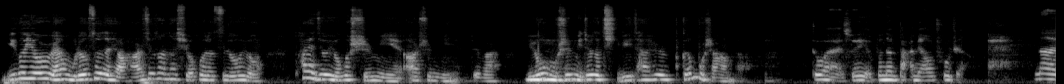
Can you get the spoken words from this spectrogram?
一个幼儿园五六岁的小孩，就算他学会了自由泳，他也就游个十米、二十米，对吧？游五十米这个体力他是跟不上的。对，所以也不能拔苗助长。那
